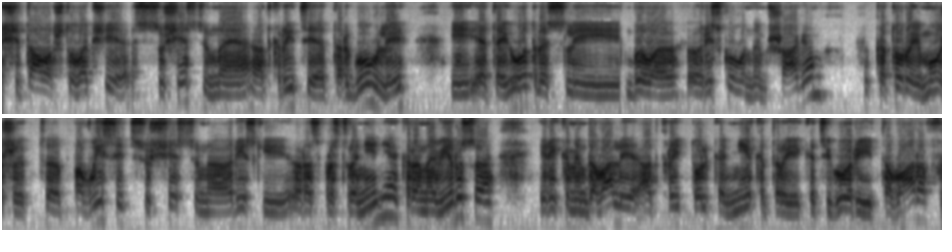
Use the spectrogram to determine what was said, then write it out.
считала, что вообще существенное открытие торговли и этой отрасли было рискованным шагом, который может э, повысить существенно риски распространения коронавируса и рекомендовали открыть только некоторые категории товаров,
